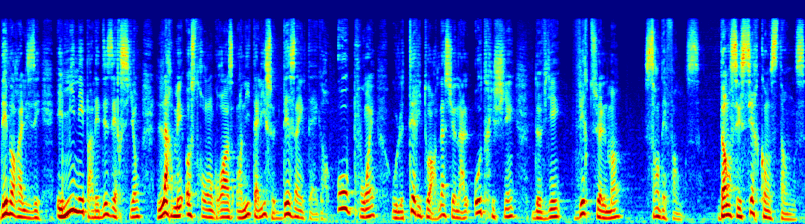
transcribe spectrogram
Démoralisée et minée par les désertions, l'armée austro-hongroise en Italie se désintègre au point où le territoire national autrichien devient virtuellement sans défense. Dans ces circonstances,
